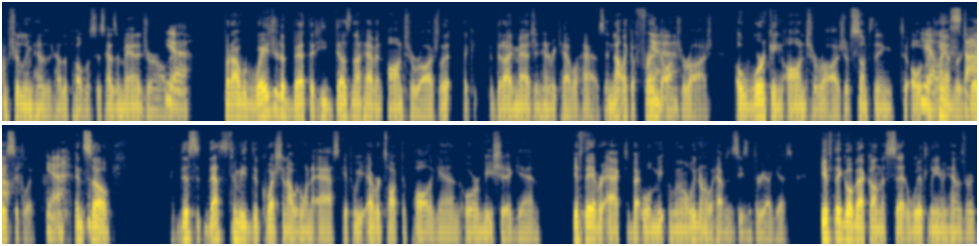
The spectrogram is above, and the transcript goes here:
I'm sure Liam Hemsworth had the publicist, has a manager and all Yeah. that. But I would wager to bet that he does not have an entourage that, like, that I imagine Henry Cavill has, and not like a friend Yeah. entourage, a working entourage of something to oh, Yeah, like like handlers, staff. basically. Yeah. And so, this that's to me the question I would want to ask if we ever talk to Paul again or Mecia again, if they ever act back. Well, me, well, we don't know what happens in season three, I guess. If they go back on the set with Liam Hemsworth,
